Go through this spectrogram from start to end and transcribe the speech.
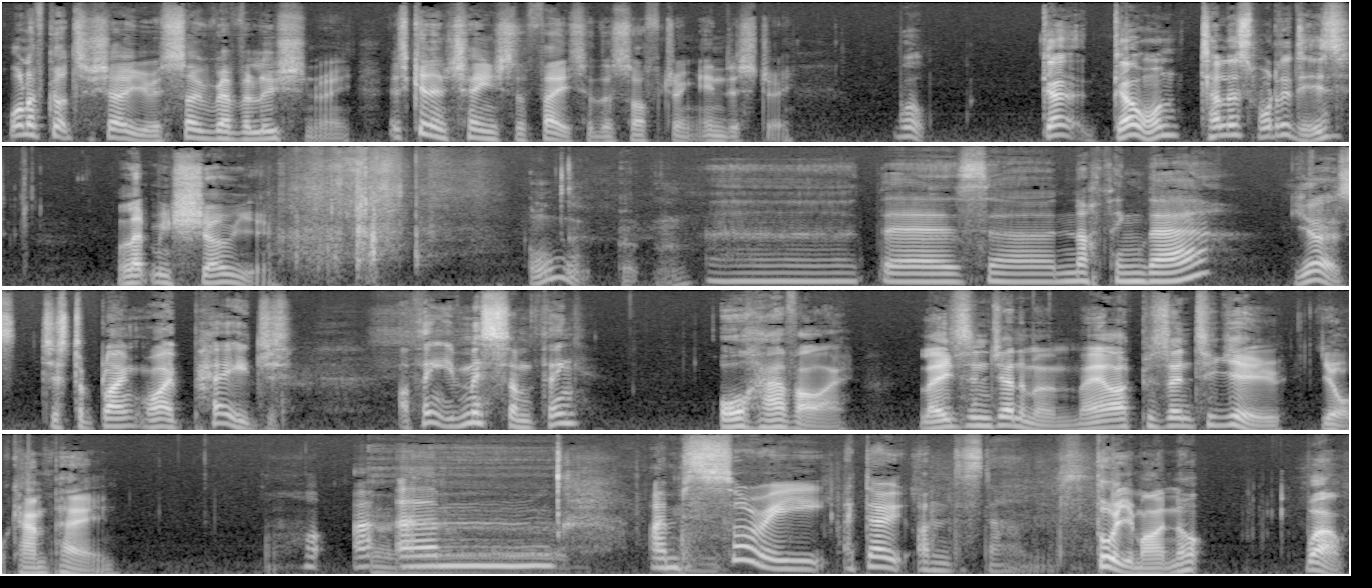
what I've got to show you is so revolutionary, it's going to change the face of the soft drink industry. Well, go go on, tell us what it is. Let me show you. Oh, Uh, there's uh, nothing there. yeah, it's just a blank white page. I think you've missed something. Or have I? Ladies and gentlemen, may I present to you your campaign? Uh, um, I'm sorry, I don't understand. Thought you might not. Well,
